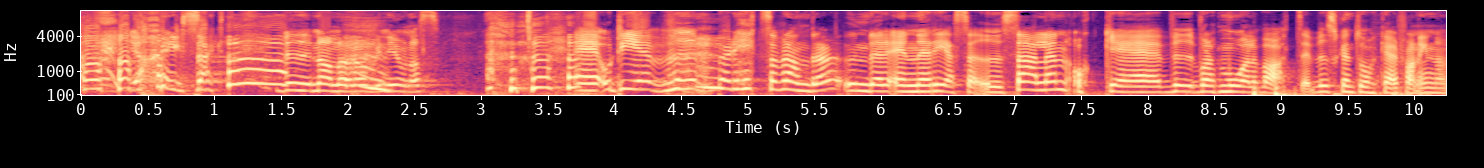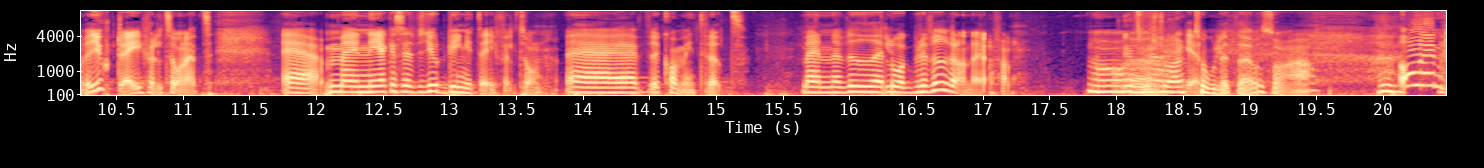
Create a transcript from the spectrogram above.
Ja, exakt. Vi, Nanna, Robin, Jonas. Eh, och det, vi började hetsa varandra under en resa i Sälen och eh, vi, vårt mål var att vi ska inte åka härifrån innan vi gjort Eiffeltornet. Eh, men jag kan säga att vi gjorde inget Eiffeltorn. Eh, vi kom inte dit. Men vi låg bredvid varandra i alla fall. Ja, Jag förstår. jag tog lite och så. Ja. OMG!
